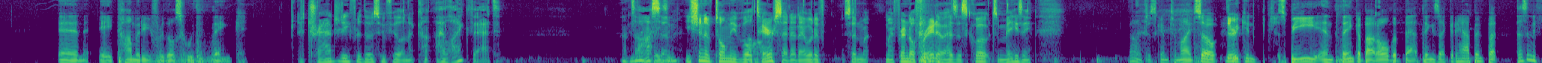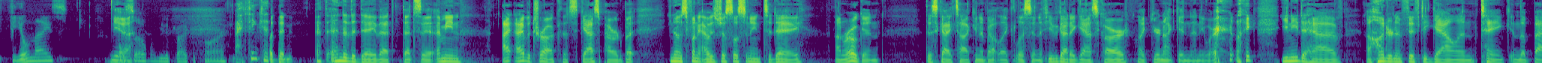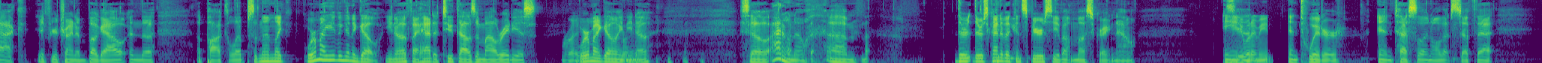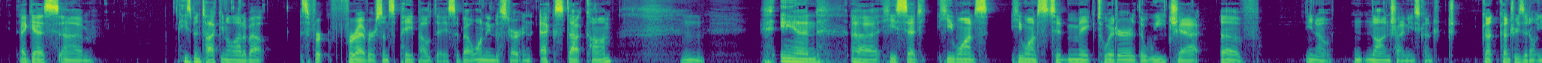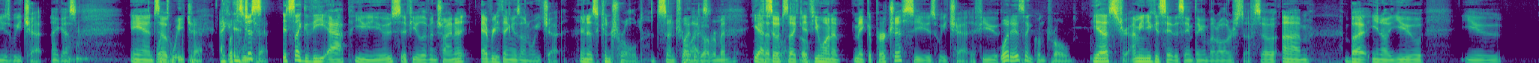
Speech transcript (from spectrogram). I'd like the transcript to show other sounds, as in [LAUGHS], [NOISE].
and a comedy for those who think. a tragedy for those who feel and a. Con- I like that. That's that awesome. crazy? You shouldn't have told me Voltaire oh. said it. I would have said my, my friend Alfredo has this quote. It's amazing. No, it just came to mind. So There- we can just be and think about all the bad things that could happen, but doesn't it feel nice? Yeah, Also, when you drive the car, I think it, but then at the end of the day that that's it i mean I, I have a truck that's gas powered but you know it's funny i was just listening today on rogan this guy talking about like listen if you've got a gas car like you're not getting anywhere [LAUGHS] like you need to have a 150 gallon tank in the back if you're trying to bug out in the apocalypse and then like where am i even going to go you know if i had a 2000 mile radius right, where am I going? You know. [LAUGHS] so I don't know. Um, there, there's kind of a conspiracy about Musk right now, and, see what I mean? and Twitter and Tesla and all that stuff. That I guess um, he's been talking a lot about for forever since PayPal days about wanting to start an X.com, and uh, he said he wants he wants to make Twitter the WeChat of you know non-Chinese country, countries that don't use WeChat, I guess. And so WeChat? I, What's it's just WeChat? It's like the app you use if you live in China. Everything is on WeChat and it's controlled. It's centralized by the government. Yeah, so it's like Centralized. if you want to make a purchase, you use WeChat. If you what isn't controlled? yeah, that's true. I mean, you could say the same thing about all our stuff. So, um, but you know, you you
